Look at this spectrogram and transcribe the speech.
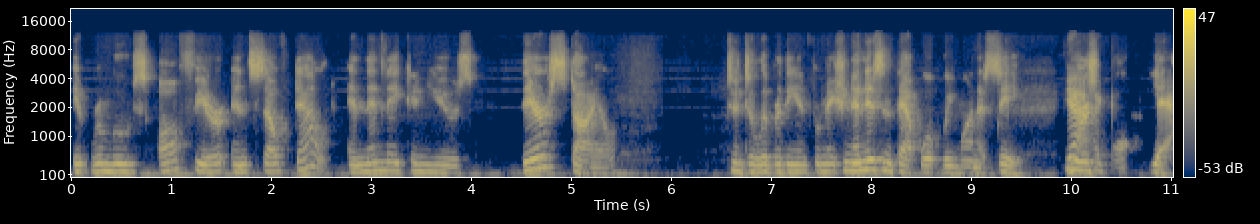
it removes all fear and self doubt. And then they can use their style to deliver the information. And isn't that what we want to see? Yeah. yeah.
